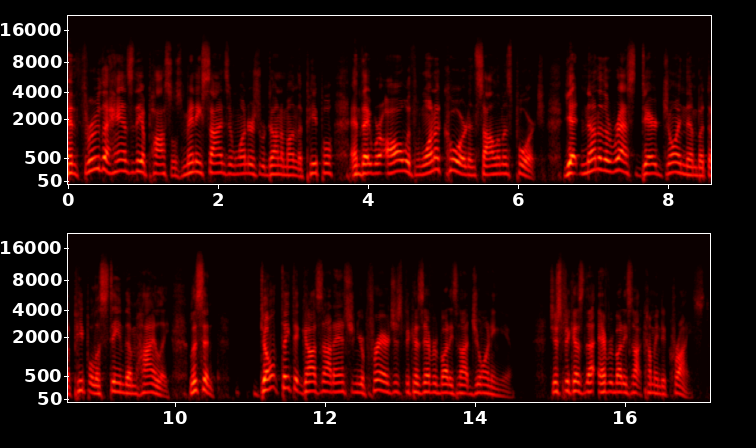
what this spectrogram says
And through the hands of the apostles, many signs and wonders were done among the people, and they were all with one accord in Solomon's porch. Yet none of the rest dared join them, but the people esteemed them highly. Listen, don't think that God's not answering your prayer just because everybody's not joining you, just because everybody's not coming to Christ.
